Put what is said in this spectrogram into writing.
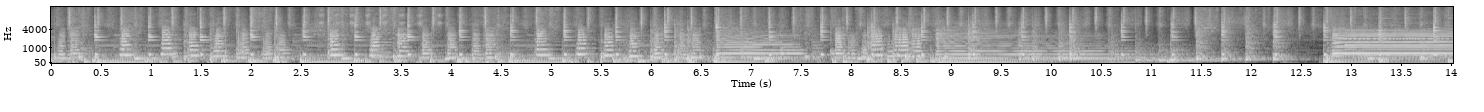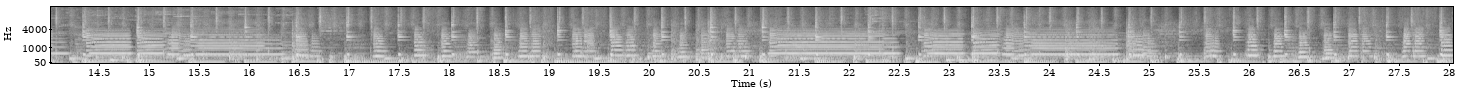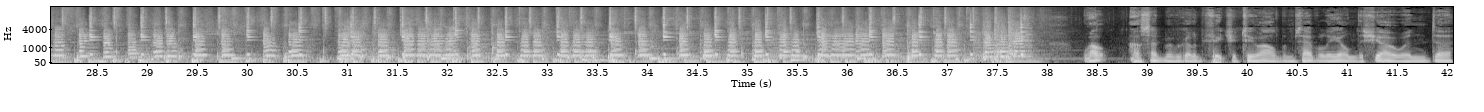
Thank you. Said we were going to feature two albums heavily on the show, and uh,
